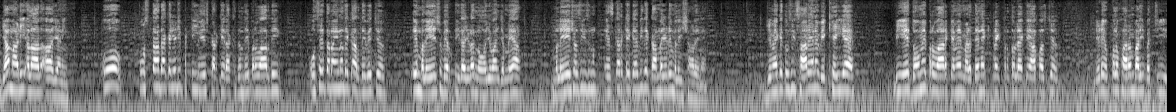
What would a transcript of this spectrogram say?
ਜਾਂ ਮਾੜੀ ਔਲਾਦ ਆ ਜਾਣੀ, ਉਹ ਪੁਸਤਾਂ ਤੱਕ ਜਿਹੜੀ ਪੱਟੀ ਪੇਸ਼ ਕਰਕੇ ਰੱਖ ਦਿੰਦੇ ਪਰਿਵਾਰ ਦੀ, ਉਸੇ ਤਰ੍ਹਾਂ ਇਹਨਾਂ ਦੇ ਘਰ ਦੇ ਵਿੱਚ ਇਹ ਮਲੇਸ਼ ਵਿਰਤੀ ਦਾ ਜਿਹੜਾ ਨੌਜਵਾਨ ਜੰਮਿਆ। ਮਲੇਸ਼ ਅਸੀਂ ਇਸ ਨੂੰ ਇਸ ਕਰਕੇ ਕਹਿ ਵੀ ਦੇ ਕੰਮ ਜਿਹੜੇ ਮਲੇਸ਼ਾਂ ਵਾਲੇ ਨੇ। ਜਿਵੇਂ ਕਿ ਤੁਸੀਂ ਸਾਰਿਆਂ ਨੇ ਵੇਖਿਆ ਹੀ ਹੈ ਵੀ ਇਹ ਦੋਵੇਂ ਪਰਿਵਾਰ ਕਿਵੇਂ ਮਿਲਦੇ ਨੇ ਇੱਕ ਟਰੈਕਟਰ ਤੋਂ ਲੈ ਕੇ ਆਪਸ 'ਚ, ਜਿਹੜੇ ਉੱਪਲ ਫਾਰਮ ਵਾਲੀ ਬੱਚੀ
